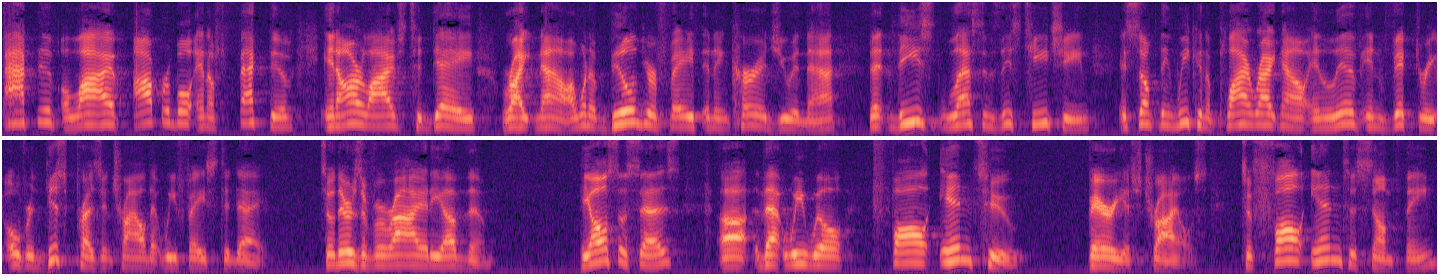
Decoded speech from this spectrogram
active, alive, operable, and effective in our lives today, right now. I want to build your faith and encourage you in that, that these lessons, this teaching, is something we can apply right now and live in victory over this present trial that we face today. So there's a variety of them. He also says uh, that we will fall into various trials. To fall into something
